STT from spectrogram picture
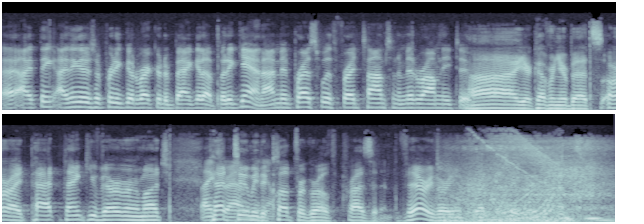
I, I, think I think there's a pretty good record to back it up. But again, I'm impressed with Fred Thompson and Mitt Romney too. Ah, you're covering your bets. All right, Pat. Thank you very very much. Thanks Pat Toomey, the Club for Growth president. Very very interesting.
